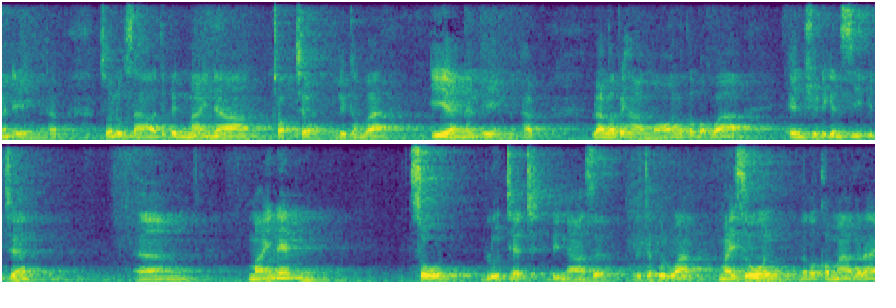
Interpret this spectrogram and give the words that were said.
นั่นเองนะครับ ส่วนลูกสาวจะเป็น minor doctor หรือคำว่า ear นั่นเองนะครับเวลาเราไปหาหมอเราก็บอกว่า entschuldigen Sie bitte um, my name Sohn blutet die Nase หรือจะพูดว่า my Sohn แล้วก็คอมมาก็ได้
